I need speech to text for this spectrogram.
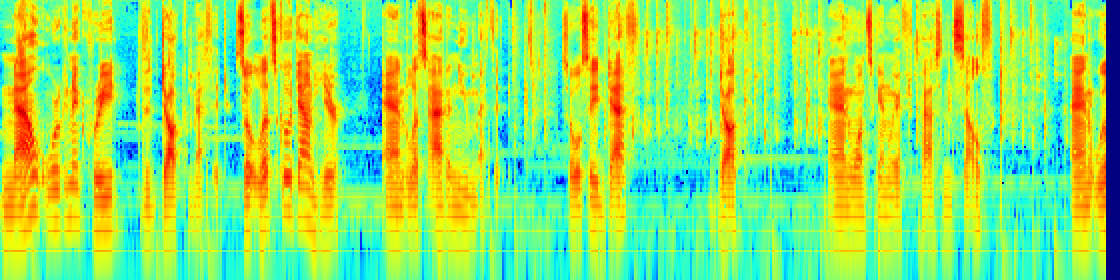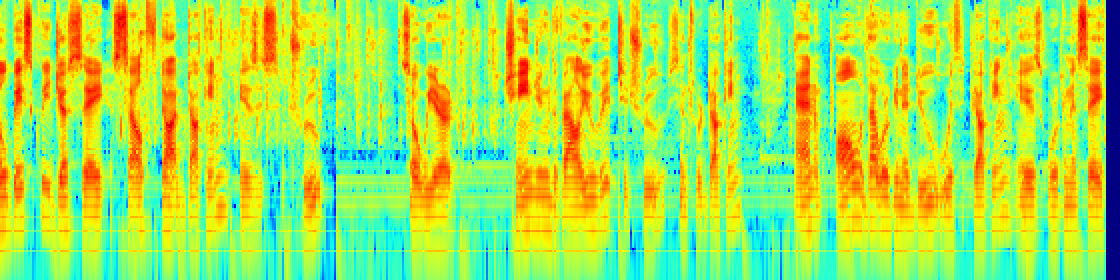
Now we're going to create the duck method. So let's go down here and let's add a new method. So we'll say def duck and once again we have to pass in self. And we'll basically just say self.ducking is true. So we are changing the value of it to true since we're ducking. And all that we're going to do with ducking is we're going to say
